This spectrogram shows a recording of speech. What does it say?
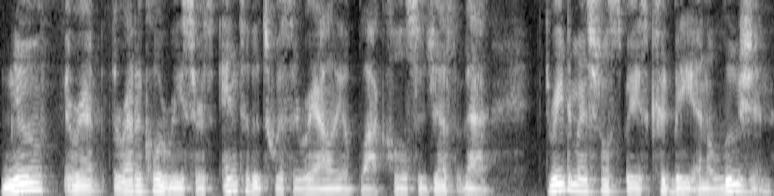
New theoretical research into the twisted reality of black holes suggests that three dimensional space could be an illusion,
